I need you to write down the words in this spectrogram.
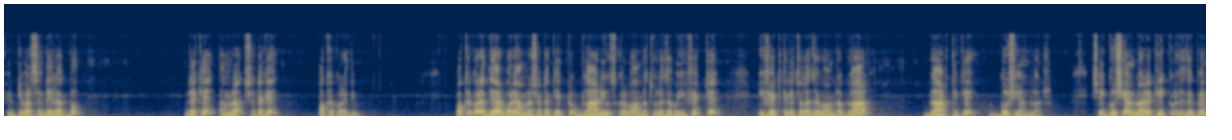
ফিফটি পার্সেন্টেই রাখব। রেখে আমরা সেটাকে ওকে করে দিব। ওকে করে দেওয়ার পরে আমরা সেটাকে একটু ব্লার ইউজ করব। আমরা চলে যাব ইফেক্টে ইফেক্ট থেকে চলে যাব আমরা ব্লার ব্লার থেকে গোশিয়ান ব্লার সেই গুশিয়ান ব্লারে ক্লিক করলে দেখবেন,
